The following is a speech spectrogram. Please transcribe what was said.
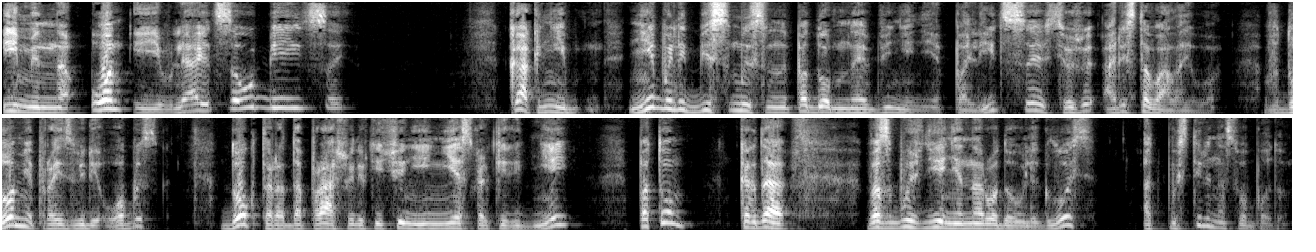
Именно он и является убийцей. Как ни, ни были бессмысленны подобные обвинения, полиция все же арестовала его. В доме произвели обыск, доктора допрашивали в течение нескольких дней, потом, когда возбуждение народа улеглось, отпустили на свободу.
